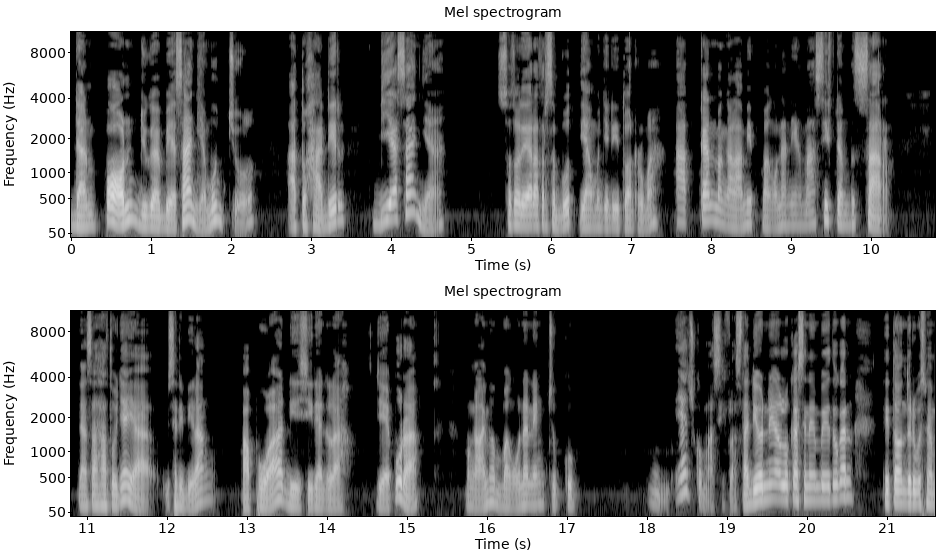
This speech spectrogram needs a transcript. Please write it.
Dan PON juga biasanya muncul atau hadir biasanya suatu daerah tersebut yang menjadi tuan rumah akan mengalami pembangunan yang masif dan besar. Dan salah satunya ya bisa dibilang Papua di sini adalah Jayapura mengalami pembangunan yang cukup ya cukup masif lah. Stadionnya Lukas NMB itu kan di tahun 2019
